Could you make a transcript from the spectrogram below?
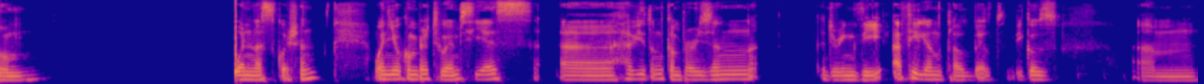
Um, one last question. When you compare to MCS, uh, have you done comparison during the aphelion cloud belt? Because um,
